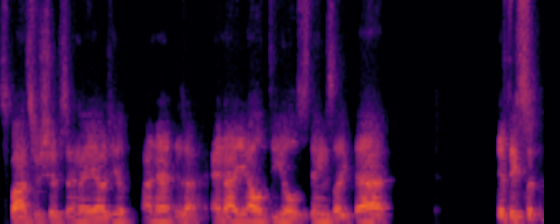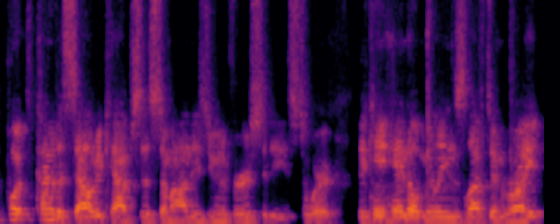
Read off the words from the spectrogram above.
sponsorships, NIL, NIL uh, deals, things like that. If they put kind of a salary cap system on these universities to where they can't hand out millions left and right,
